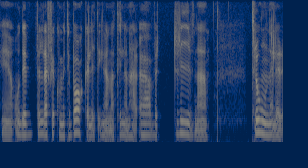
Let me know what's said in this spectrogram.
Eh, och det är väl därför jag kommer tillbaka lite grann till den här överdrivna tron eller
